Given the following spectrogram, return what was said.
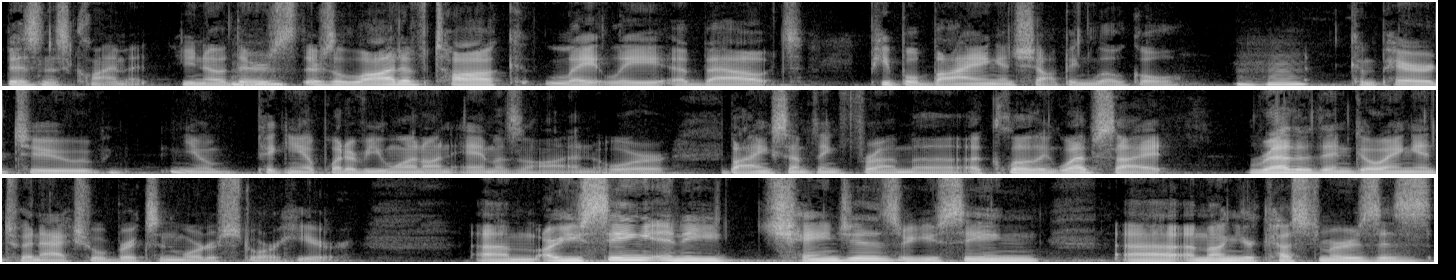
business climate? You know, mm-hmm. there's there's a lot of talk lately about people buying and shopping local mm-hmm. compared to you know picking up whatever you want on Amazon or buying something from a, a clothing website rather than going into an actual bricks and mortar store here. Um, are you seeing any changes? Are you seeing uh, among your customers is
